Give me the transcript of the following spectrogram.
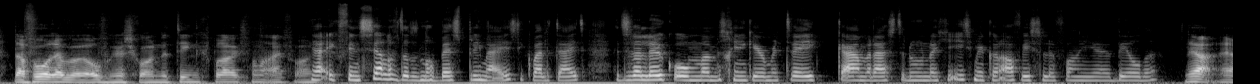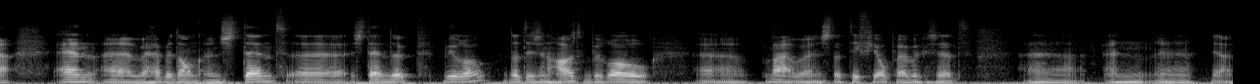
Daarvoor hebben we overigens gewoon de 10 gebruikt van de iPhone. ja, ik vind zelf dat het nog best prima is, die kwaliteit. Het is wel leuk om eh, misschien een keer met twee camera's te doen. Dat je iets meer kan afwisselen van je beelden. Ja, ja. En we hebben dan een stand, stand-up bureau. Dat is een houten bureau waar we een statiefje op hebben gezet. Eh, en eh, ja,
